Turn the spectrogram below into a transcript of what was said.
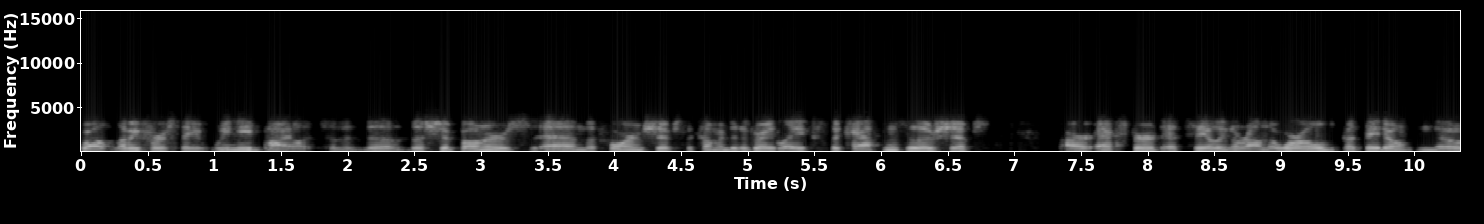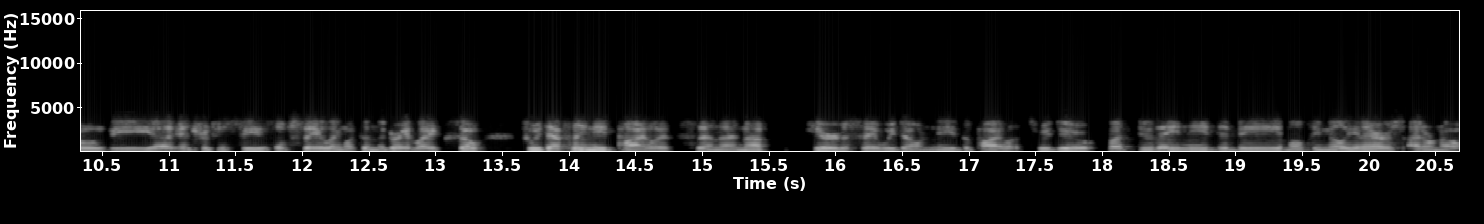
Well, let me first state we need pilots. So the, the, the ship owners and the foreign ships that come into the Great Lakes, the captains of those ships are expert at sailing around the world, but they don't know the uh, intricacies of sailing within the Great Lakes. So, so we definitely need pilots, and I'm not here to say we don't need the pilots. We do, but do they need to be multimillionaires? I don't know.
